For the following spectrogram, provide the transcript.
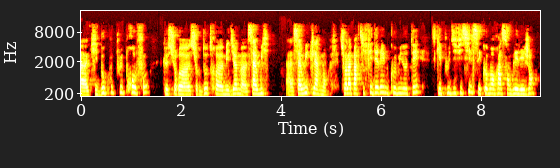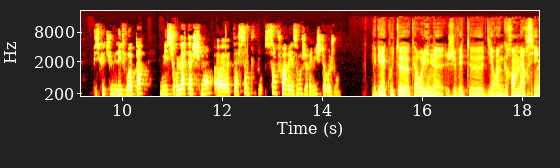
euh, qui est beaucoup plus profond que sur, sur d'autres médiums. Ça oui, ça oui, clairement. Sur la partie fédérer une communauté, ce qui est plus difficile, c'est comment rassembler les gens, puisque tu ne les vois pas. Mais sur l'attachement, tu as 100 fois raison, Jérémy, je te rejoins. Eh bien, écoute, euh, Caroline, je vais te dire un grand merci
